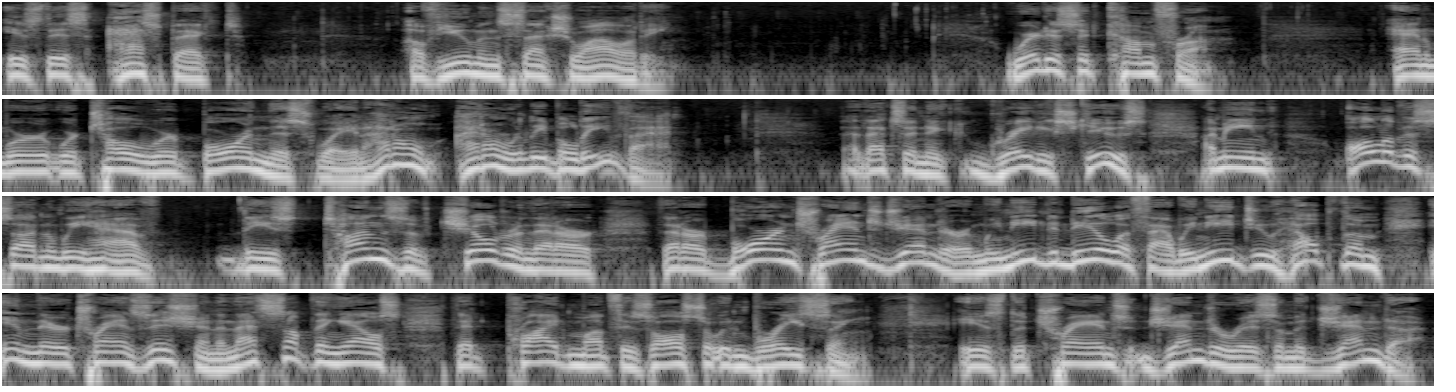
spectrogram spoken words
is this aspect of human sexuality. Where does it come from? And we're we're told we're born this way, and I don't I don't really believe that. That's a great excuse. I mean, all of a sudden we have these tons of children that are that are born transgender and we need to deal with that. We need to help them in their transition. And that's something else that pride month is also embracing is the transgenderism agenda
